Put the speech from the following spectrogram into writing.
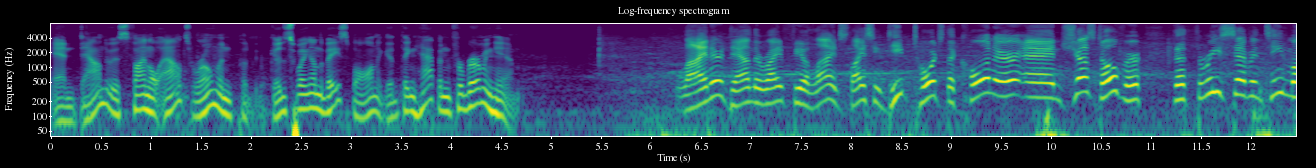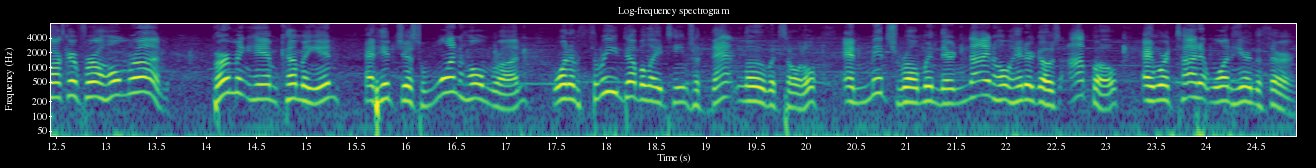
And down to his final outs, Roman put a good swing on the baseball, and a good thing happened for Birmingham. Liner down the right field line, slicing deep towards the corner and just over the 317 marker for a home run. Birmingham coming in had hit just one home run, one of three double A teams with that low of a total, and Mitch Roman, their nine hole hitter, goes oppo, and we're tied at one here in the third.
